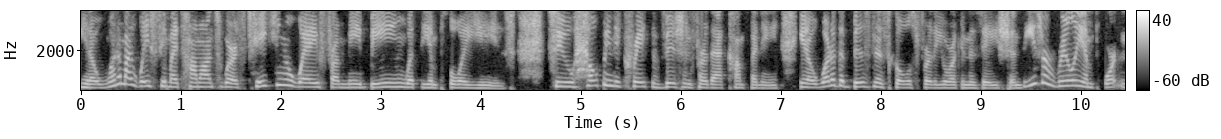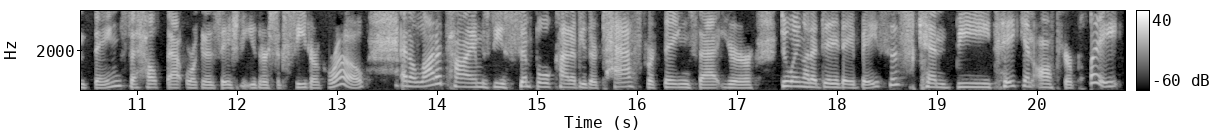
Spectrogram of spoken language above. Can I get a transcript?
you know, what am I wasting my time on to where it's taking away from me being with the employees to helping to create the vision for that company? You know, what are the business goals for the organization? These are really important things to help that organization either succeed or grow. And a lot of times, these simple kind of either tasks or things that you're doing on a day to day basis can be taken off your plate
